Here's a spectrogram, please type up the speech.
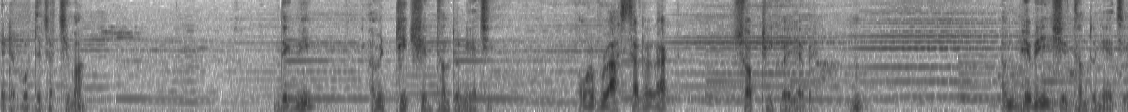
এটা করতে চাচ্ছি, মা। দেখবি, আমি ঠিক সিদ্ধান্ত নিয়েছি। আমার উপর আস্থাটা রাখ, সব ঠিক হয়ে যাবে? আমি ভেবেই সিদ্ধান্ত নিয়েছি।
